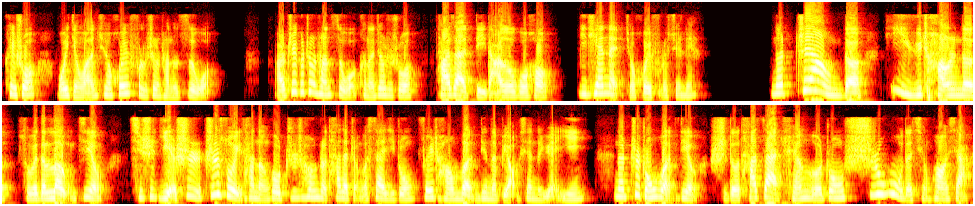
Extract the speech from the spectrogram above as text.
可以说，我已经完全恢复了正常的自我。而这个正常自我，可能就是说，他在抵达俄国后一天内就恢复了训练。那这样的异于常人的所谓的冷静，其实也是之所以他能够支撑着他在整个赛季中非常稳定的表现的原因。那这种稳定使得他在全俄中失误的情况下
